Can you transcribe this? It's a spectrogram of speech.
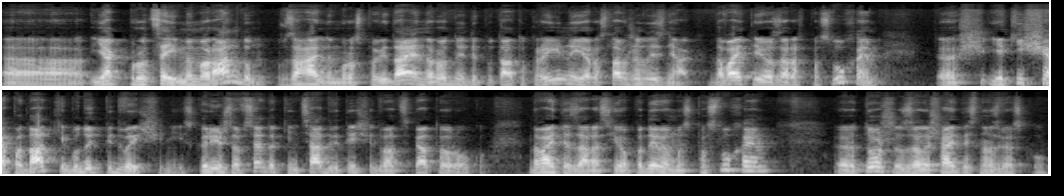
е, Як про цей меморандум в загальному розповідає народний депутат України Ярослав Железняк. Давайте його зараз послухаємо, е, які ще податки будуть підвищені, і скоріш за все до кінця 2025 року. Давайте зараз його подивимось, послухаємо. Е, Тож залишайтесь на зв'язку.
